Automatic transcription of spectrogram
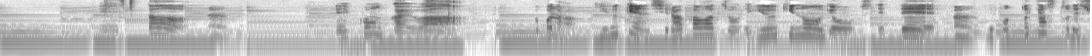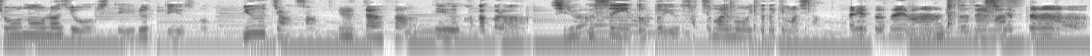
えーっと、うん。えー今回は、どこだ、岐阜県白川町で有機農業をしてて、うん。で、ポッドキャストで小農ラジオをしているっていう、その、ゆうちゃんさんゆうちゃんさん、っていう方から、シルクスイートというさつまいもをいただきました。あありがとうございまりがとうございす。やっます。た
